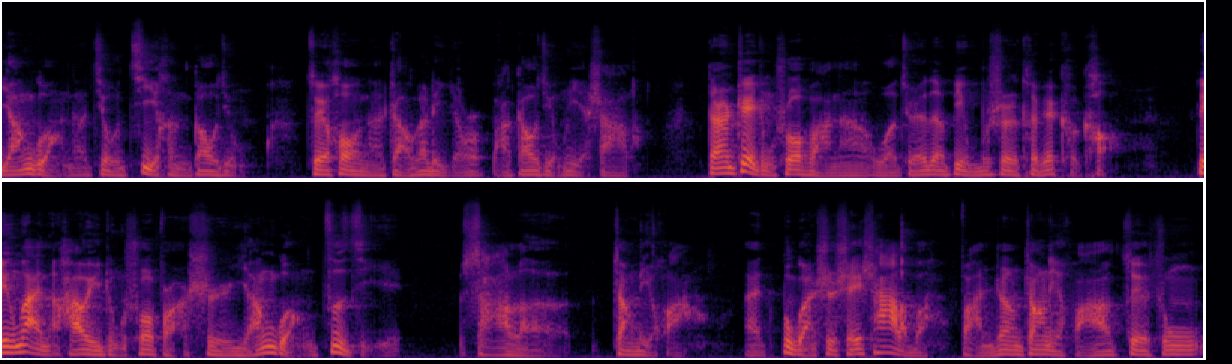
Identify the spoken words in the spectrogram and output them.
杨广呢就记恨高炯，最后呢找个理由把高炯也杀了。但是这种说法呢，我觉得并不是特别可靠。另外呢，还有一种说法是杨广自己杀了张丽华。哎，不管是谁杀了吧，反正张丽华最终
